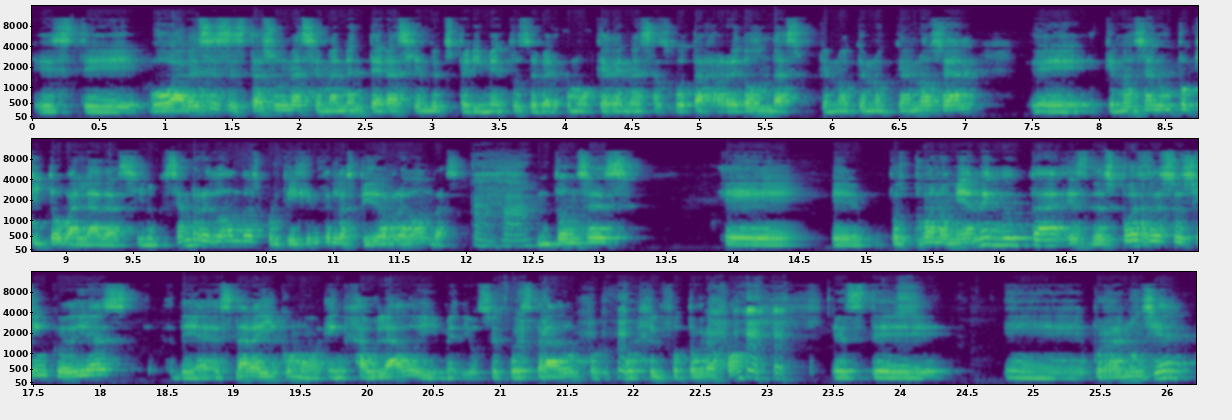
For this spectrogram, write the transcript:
Este, o a veces estás una semana entera haciendo experimentos de ver cómo quedan esas gotas redondas, que no, que no, que no sean, eh, que no sean un poquito baladas, sino que sean redondas porque la gente las pidió redondas. Ajá. Entonces, eh, eh, pues bueno, mi anécdota es después de esos cinco días de estar ahí como enjaulado y medio secuestrado por, por el fotógrafo, este, eh, pues renuncié,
